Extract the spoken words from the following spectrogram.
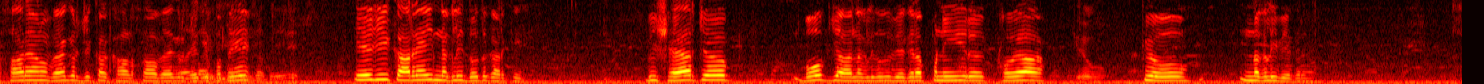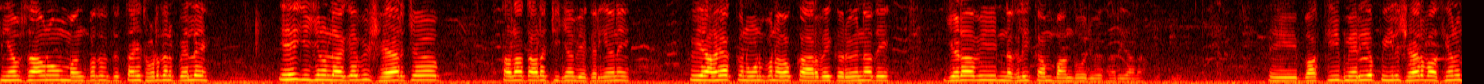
ਸਾਰਿਆਂ ਨੂੰ ਵਾਹਿਗੁਰੂ ਜੀ ਕਾ ਖਾਲਸਾ ਵਾਹਿਗੁਰੂ ਜੀ ਕੀ ਫਤਿਹ। ਇਹ ਜੀ ਕਰ ਰਹੇ ਆ ਜੀ ਨਕਲੀ ਦੁੱਧ ਕਰਕੇ। ਵੀ ਸ਼ਹਿਰ 'ਚ ਬਹੁਤ ਜ਼ਿਆਦਾ ਨਕਲੀ ਦੁੱਧ ਵਿਕ ਰਿਹਾ। ਪਨੀਰ ਖੋਇਆ ਕਿਉਂ ਘਿਓ ਨਕਲੀ ਵਿਕ ਰਿਹਾ। ਸੀਐਮ ਸਾਹਿਬ ਨੂੰ ਮੰਗ ਪੱਤਰ ਦਿੱਤਾ ਸੀ ਥੋੜੇ ਦਿਨ ਪਹਿਲੇ। ਇਹ ਚੀਜ਼ ਨੂੰ ਲੈ ਕੇ ਵੀ ਸ਼ਹਿਰ 'ਚ ਤੜਾ ਤੜ ਚੀਜ਼ਾਂ ਵਿਕ ਰਹੀਆਂ ਨੇ। ਕੋਈ ਇਹੋ ਜਿਹਾ ਕਾਨੂੰਨ ਬਣਾਓ ਕਾਰਵਾਈ ਕਰੋ ਇਹਨਾਂ ਤੇ ਜਿਹੜਾ ਵੀ ਨਕਲੀ ਕੰਮ ਬੰਦ ਹੋ ਜਾਵੇ ਸਾਰੀ ਗੱਲ। ਤੇ ਬਾਕੀ ਮੇਰੀ ਅਪੀਲ ਸ਼ਹਿਰ ਵਾਸੀਆਂ ਨੂੰ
